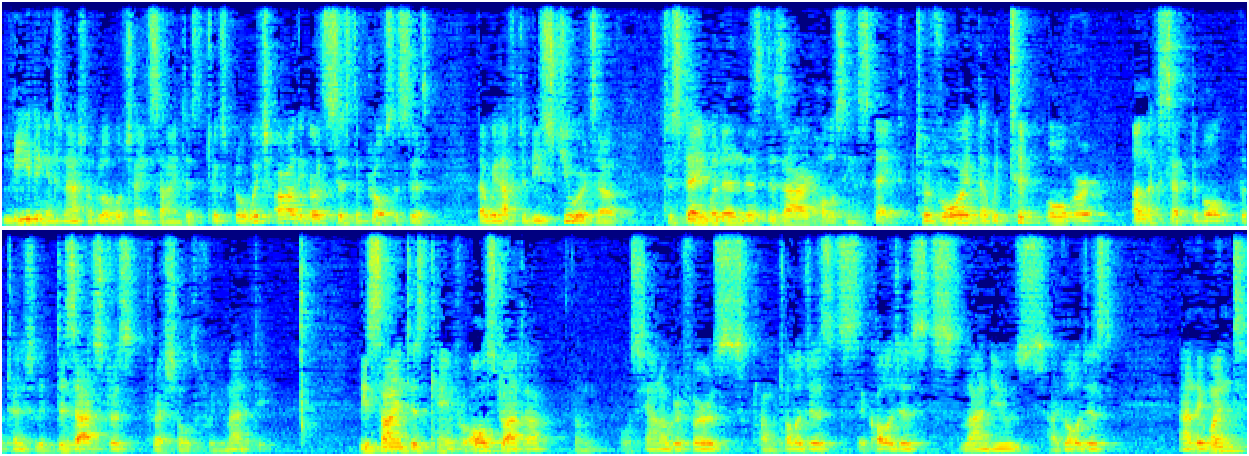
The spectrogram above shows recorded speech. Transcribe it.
leading international global change scientists to explore which are the Earth system processes that we have to be stewards of to stay within this desired Holocene state, to avoid that we tip over unacceptable, potentially disastrous thresholds for humanity. These scientists came from all strata, from oceanographers, climatologists, ecologists, land use, hydrologists, and they went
